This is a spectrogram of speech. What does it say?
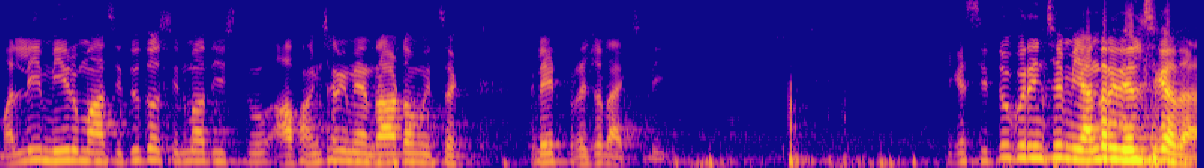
మళ్ళీ మీరు మా సిద్ధుతో సినిమా తీస్తూ ఆ ఫంక్షన్కి నేను రావడం it's a great pressure actually ఇక సిద్ధు గురించి మీ అందరికి తెలుసు కదా.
